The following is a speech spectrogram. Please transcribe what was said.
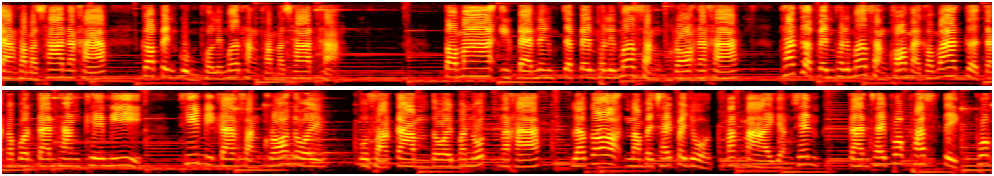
ยางธรรมชาตินะคะ ก็เป็นกลุ่มโพลิเมอร์ทางธรรมชาติค่ะ ต่อมาอีกแบบหนึ่งจะเป็นโพลิเมอร์สังเคราะห์นะคะ ถ้าเกิดเป็นโพลิเมอร์สังเคราะห์หมายความว่าเกิดจากกระบวนการทางเคมี ที่มีการสังเคราะห์โดยอุตสาหกรรมโดยมนุษย์นะคะ แล้วก็นำไปใช้ประโยชน์มากมาย อย่างเช่น การใช้พวกพลาสติก พวก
